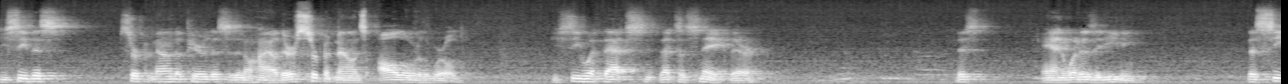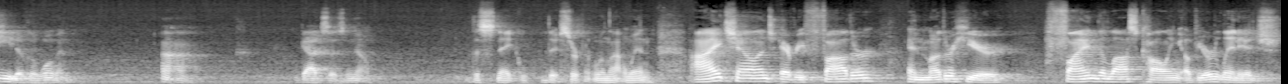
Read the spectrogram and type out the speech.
You see this serpent mound up here? This is in Ohio. There are serpent mounds all over the world. You see what that's, that's a snake there. This, and what is it eating? The seed of the woman. Uh uh-uh. uh God says no. The snake, the serpent will not win. I challenge every father and mother here find the lost calling of your lineage,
